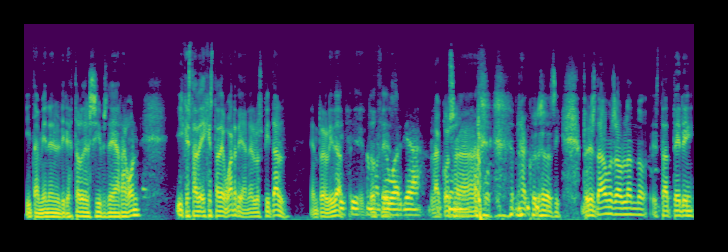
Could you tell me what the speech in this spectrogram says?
y también el director del SIPS de Aragón y que está de, que está de guardia en el hospital, en realidad. Sí, sí, Entonces, de la cosa, la cosa es así. Pero estábamos hablando, está Tere,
